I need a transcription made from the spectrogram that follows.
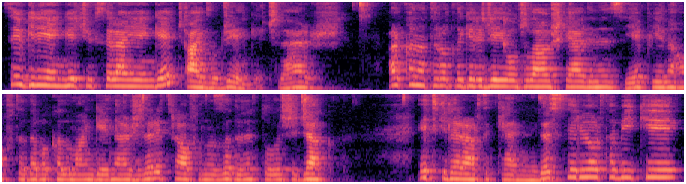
Sevgili yengeç, yükselen yengeç, ay burcu yengeçler. Arkana Tarot'la geleceğe yolculuğa hoş geldiniz. Yepyeni haftada bakalım hangi enerjiler etrafınızda dönüp dolaşacak. Etkiler artık kendini gösteriyor tabii ki.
